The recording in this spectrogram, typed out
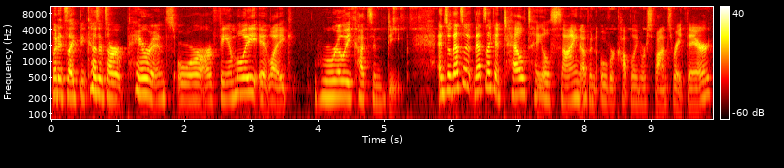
But it's like because it's our parents or our family, it like really cuts in deep. And so that's a that's like a telltale sign of an overcoupling response right there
